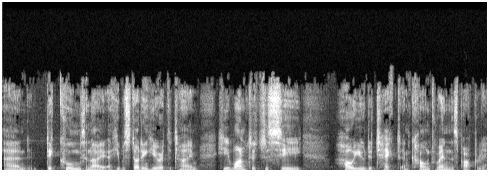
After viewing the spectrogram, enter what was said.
And Dick Coombes and I, he was studying here at the time, he wanted to see how you detect and count wrens properly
